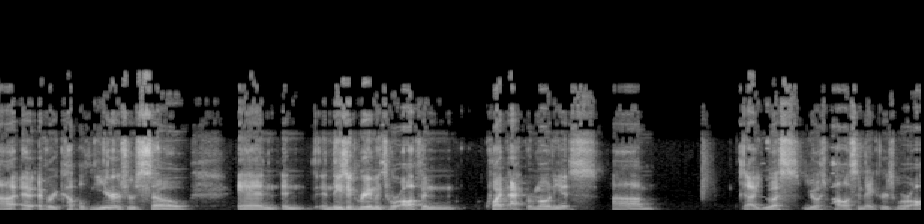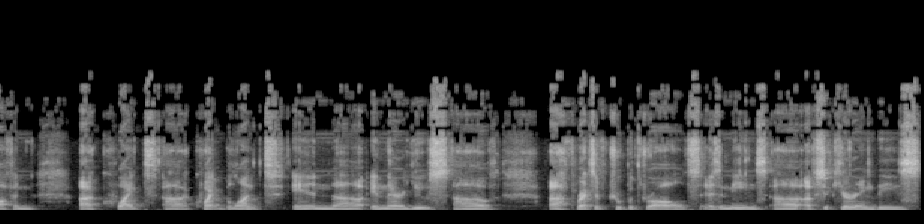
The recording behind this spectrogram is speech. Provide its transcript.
every couple of years or so, and, and and these agreements were often quite acrimonious. Um, uh, U.S. U.S. policymakers were often uh, quite uh, quite blunt in uh, in their use of uh, threats of troop withdrawals as a means uh, of securing these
